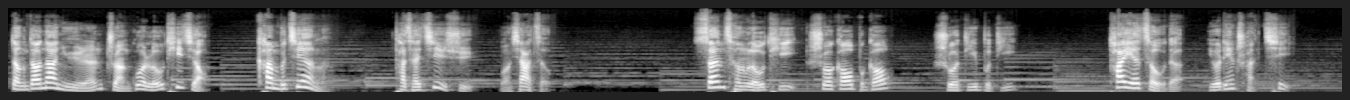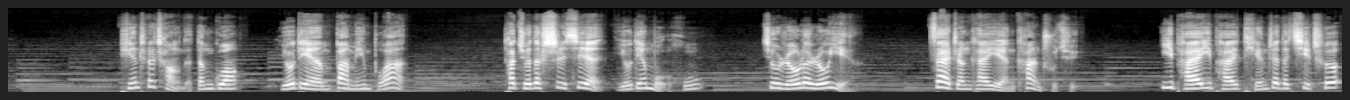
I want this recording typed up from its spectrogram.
等到那女人转过楼梯角，看不见了，他才继续往下走。三层楼梯，说高不高，说低不低，他也走得有点喘气。停车场的灯光有点半明不暗，他觉得视线有点模糊。就揉了揉眼，再睁开眼看出去，一排一排停着的汽车，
